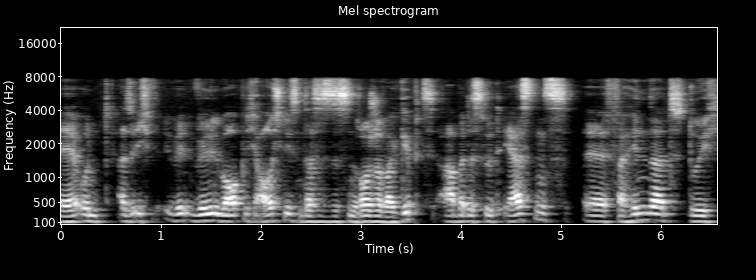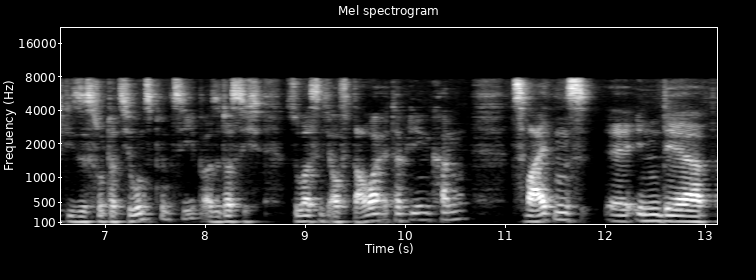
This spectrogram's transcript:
Äh, und also ich will überhaupt nicht ausschließen, dass es das in Rojava gibt, aber das wird erstens äh, verhindert durch dieses Rotationsprinzip, also dass sich sowas nicht auf Dauer etablieren kann. Zweitens äh, in der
